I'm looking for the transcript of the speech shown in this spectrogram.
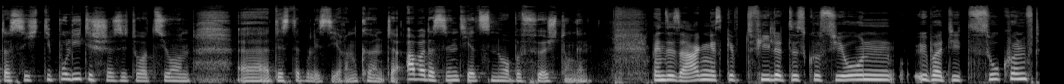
dass sich die politische Situation destabilisieren könnte. Aber das sind jetzt nur Befürchtungen. Wenn Sie sagen, es gibt viele Diskussionen über die Zukunft,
